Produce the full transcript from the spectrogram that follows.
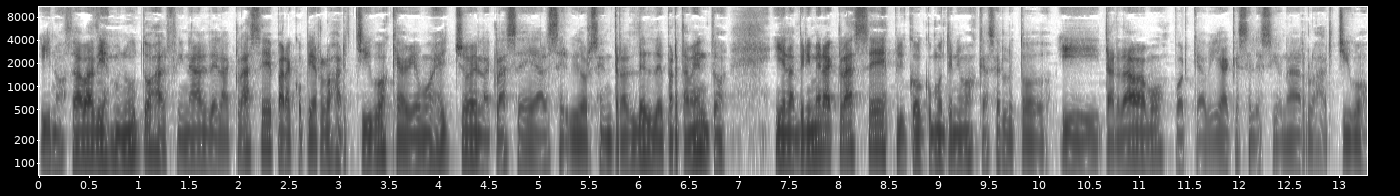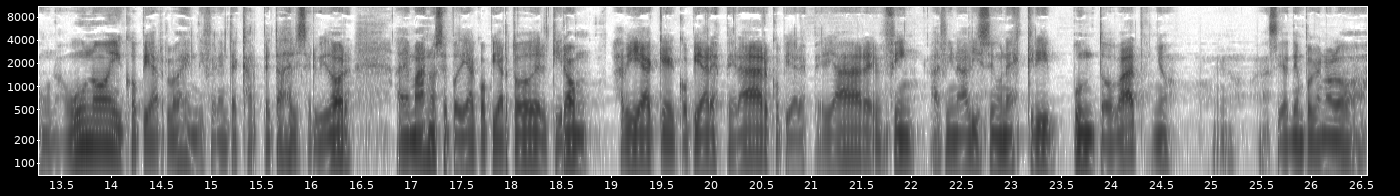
y nos daba 10 minutos al final de la clase para copiar los archivos que habíamos hecho en la clase al servidor central del departamento. Y en la primera clase explicó cómo teníamos que hacerlo todo. Y tardábamos porque había que seleccionar los archivos uno a uno y copiarlos en diferentes carpetas del servidor. Además no se podía copiar todo del tirón. Había que copiar, esperar, copiar, esperar, en fin. Al final hice un script.bat, hacía tiempo que no los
